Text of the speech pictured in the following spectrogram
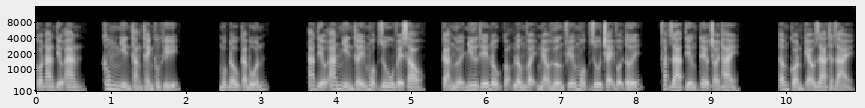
Còn an tiểu an, không nhìn thẳng thành không khí. Một đầu ca bốn. An tiểu an nhìn thấy mục du về sau, cả người như thế nổ cọng lông vậy mèo hướng phía mục du chạy vội tới, phát ra tiếng kêu chói tai âm còn kéo ra thật dài.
